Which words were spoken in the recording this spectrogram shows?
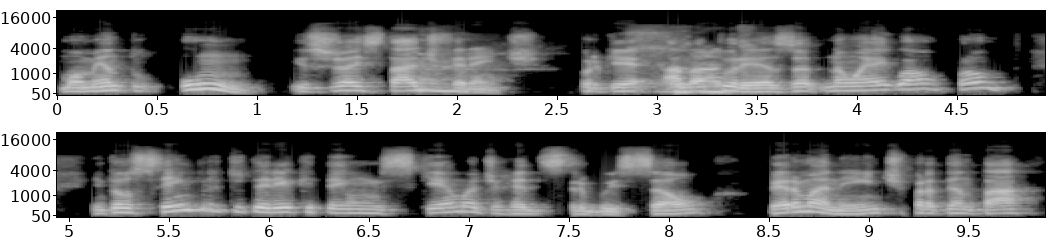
Momento um, isso já está diferente, porque Exato. a natureza não é igual, pronto. Então, sempre tu teria que ter um esquema de redistribuição permanente para tentar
